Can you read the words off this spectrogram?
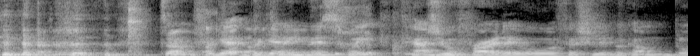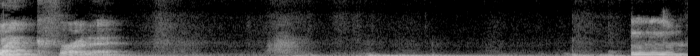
Don't forget, beginning this week, Casual Friday will officially become Blank Friday. Mm.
